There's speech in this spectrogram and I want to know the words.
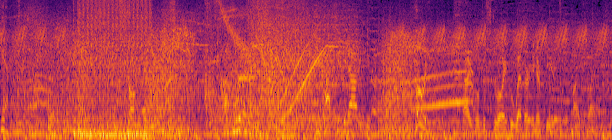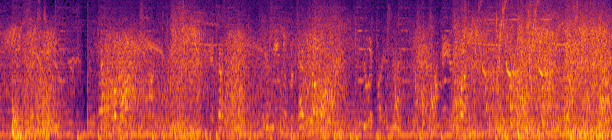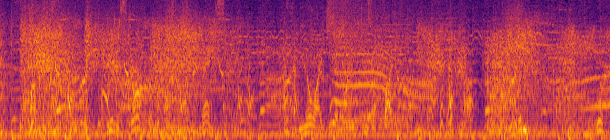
Damn it. You've been stronger than the others. I'll do what I can. You have to get out of here. Hurry! I will destroy whoever interferes with my plan. It doesn't. You need to protect Gohan. Do it for yourself. For me as well. Strong. Thanks. I had no idea there were any decent fighters Look,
